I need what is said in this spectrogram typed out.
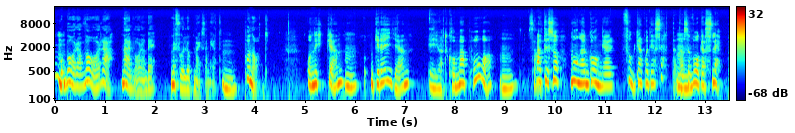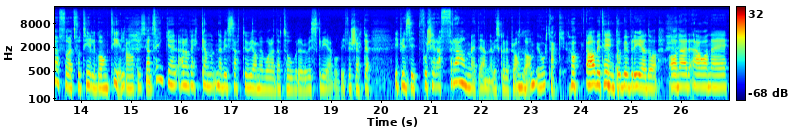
Mm. och bara vara närvarande med full uppmärksamhet Mm. på något. Och nyckeln, Mm. grejen, är ju att komma på Sant. att det så många gånger funkar på det sättet. Alltså våga släppa för att få tillgång till. Ja, jag tänker häromveckan när vi satt du och jag med våra datorer och vi skrev och vi försökte i princip forcera fram ett ämne vi skulle prata om. Jo, tack. Ja. Ja, vi tänkte och vi vred och ja, nej, ja, nej,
